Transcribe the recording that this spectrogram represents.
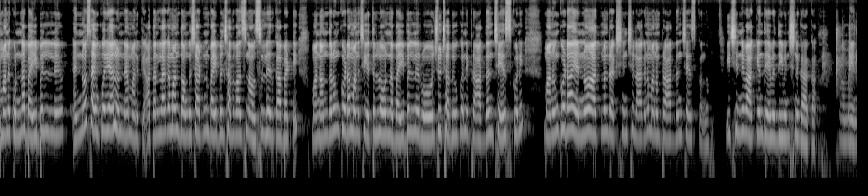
మనకున్న బైబిల్ని ఎన్నో సౌకర్యాలు ఉన్నాయి మనకి. అతనిలాగా మన దొంగచాటును బైబిల్ చదవాల్సిన అవసరం లేదు కాబట్టి మనందరం కూడా మన చేతుల్లో ఉన్న బైబిల్ని రోజు చదువుకొని ప్రార్థన చేసుకుని మనం కూడా ఎన్నో ఆత్మలు రక్షించేలాగా మనం ప్రార్థన చేసుకుందాం. ఈ చిన్ని వాక్యం దేవి దీవించిన గాక. మెయిన్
